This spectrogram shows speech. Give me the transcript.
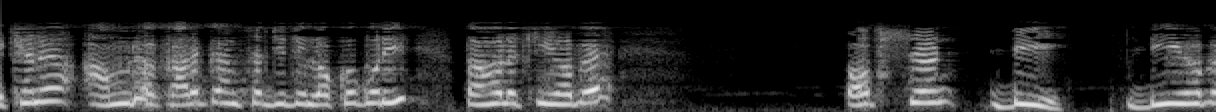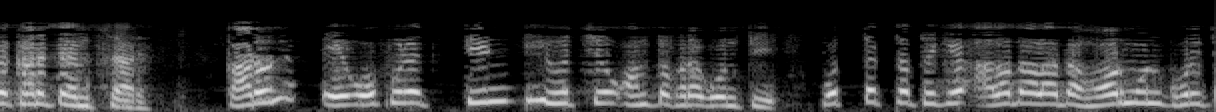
এখানে আমরা কারেক্ট অ্যান্সার যদি লক্ষ্য করি, তাহলে কি হবে? অপশন ডি ডি হবে কারেক্ট অ্যান্সার কারণ এই ওপরে তিনটি হচ্ছে অন্তঃক্ষরা গ্রন্থি। প্রত্যেকটা থেকে আলাদা আলাদা হরমোন খরিত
